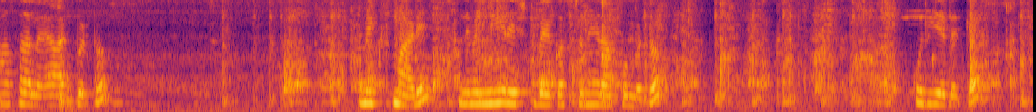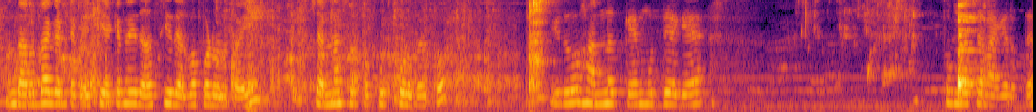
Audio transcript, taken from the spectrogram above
ಮಸಾಲೆ ಹಾಕ್ಬಿಟ್ಟು ಮಿಕ್ಸ್ ಮಾಡಿ ನಿಮಗೆ ನೀರು ಎಷ್ಟು ಬೇಕೋ ಅಷ್ಟು ನೀರು ಹಾಕ್ಕೊಂಬಿಟ್ಟು ಕುದಿಯೋದಕ್ಕೆ ಒಂದು ಅರ್ಧ ಗಂಟೆ ಬೇಯಿಸಿ, ಯಾಕೆಂದರೆ ಇದು ಹಸಿ ಇದೆ ಅಲ್ವಾ ಪಡವಲಕಾಯಿ? ಚೆನ್ನಾಗಿ ಸ್ವಲ್ಪ ಕುತ್ಕೊಳ್ಬೇಕು. ಇದು ಅನ್ನಕ್ಕೆ ಮುದ್ದೆಗೆ ತುಂಬ ಚೆನ್ನಾಗಿರುತ್ತೆ.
